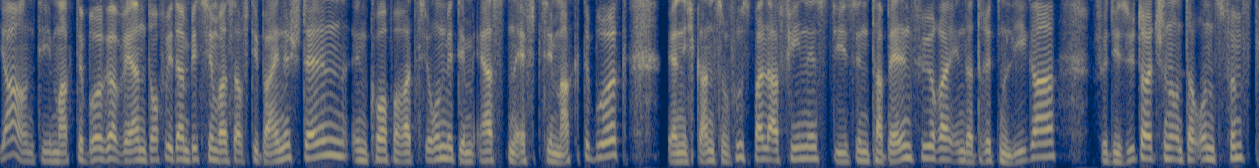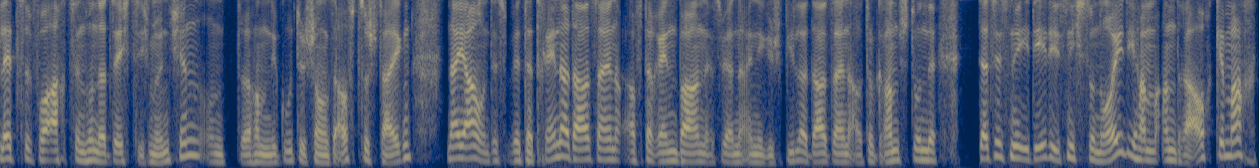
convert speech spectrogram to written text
Ja, und die Magdeburger werden doch wieder ein bisschen was auf die Beine stellen in Kooperation mit dem ersten FC Magdeburg. Wer nicht ganz so fußballaffin ist, die sind Tabellenführer in der dritten Liga. Für die Süddeutschen unter uns fünf Plätze vor 1860 München und haben eine gute Chance aufzusteigen. Naja, und es wird der Trainer da sein auf der Rennbahn. Es werden einige Spieler da sein, Autogrammstunde das ist eine Idee, die ist nicht so neu, die haben andere auch gemacht,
